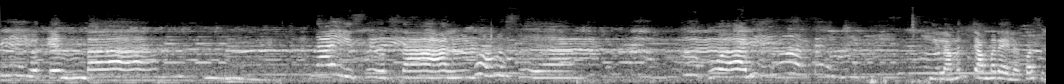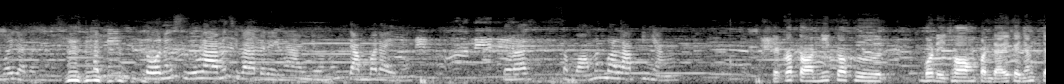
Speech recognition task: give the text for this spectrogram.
ที่อยู่เต็มบ้านอืมได้สืบสานวงเสือคือผัวเมียเป็นทีละมันจำบ่ได้แล้วก็สิว่าอย่างนั้นถ้ามีตัวหนังสือว่ามันสิว่าไปได้ง่ายอยู่มันจำบ่ได้นะแต่ว่าสมองมันบ่รับอีหยังแต่ก็ตอนนี้ก็คือบ่ได้ทองปันใดก็ยังจ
